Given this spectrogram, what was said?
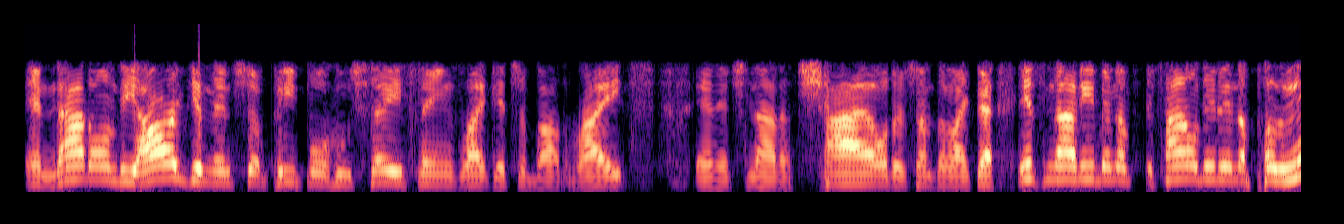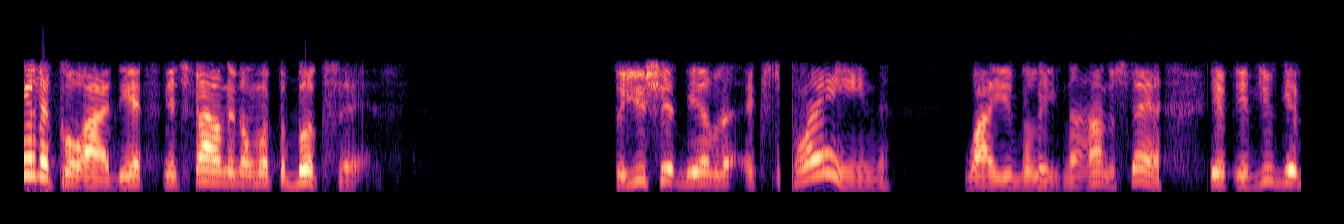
and not on the arguments of people who say things like it's about rights and it's not a child or something like that. It's not even a, founded in a political idea. It's founded on what the book says. So you should be able to explain why you believe. Now, understand, if, if you give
